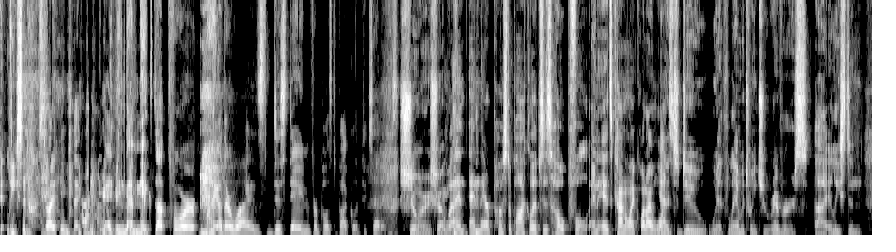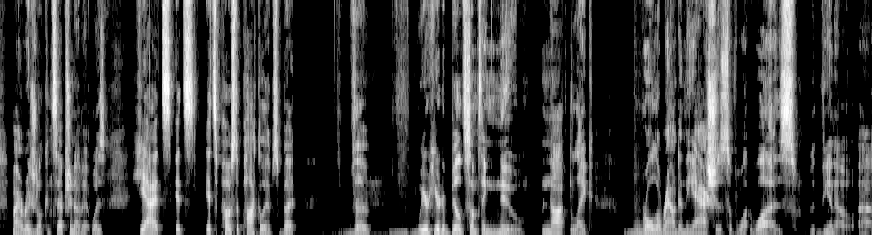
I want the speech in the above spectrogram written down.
At least not. So I think that I think that makes up for my otherwise disdain for post-apocalyptic settings. Sure, sure. Well, and, and their post-apocalypse is hopeful, and it's kind of like what I wanted Yes. to do with Land Between Two Rivers. Uh, at least in my original conception of it was, yeah, it's it's it's post-apocalypse, but the we're here to build something new, not like roll around in the ashes of what was. You know, uh,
